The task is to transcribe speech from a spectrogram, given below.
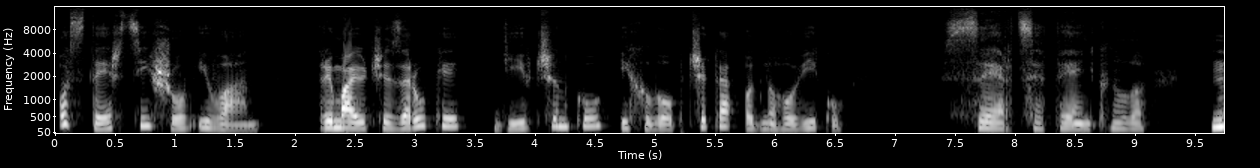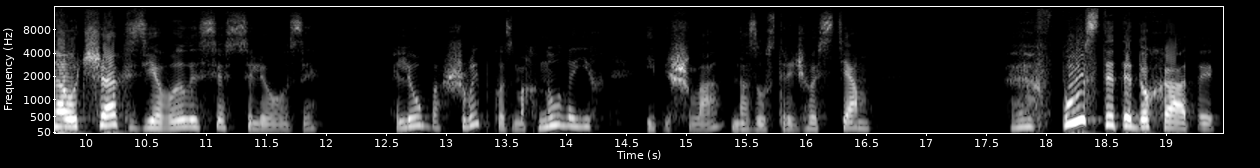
По стежці йшов Іван, тримаючи за руки дівчинку і хлопчика одного віку. Серце тенькнуло, на очах з'явилися сльози. Люба швидко змахнула їх і пішла назустріч гостям. «Е, Впустите до хати,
